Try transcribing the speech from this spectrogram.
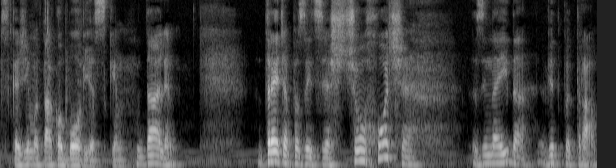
скажімо так, обов'язки. Далі. Третя позиція. Що хоче Зінаїда від Петра?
